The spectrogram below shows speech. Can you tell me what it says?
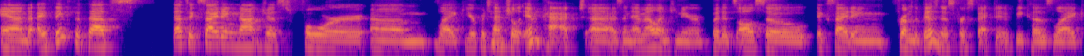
and I think that that's that's exciting not just for um, like your potential impact uh, as an ml engineer but it's also exciting from the business perspective because like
